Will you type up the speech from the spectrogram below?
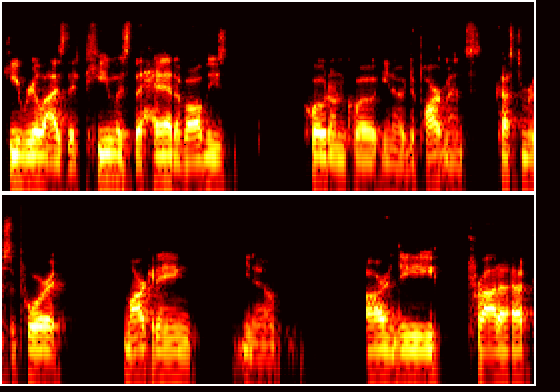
he realized that he was the head of all these quote unquote you know departments, customer support, marketing, you know, R and D, product.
